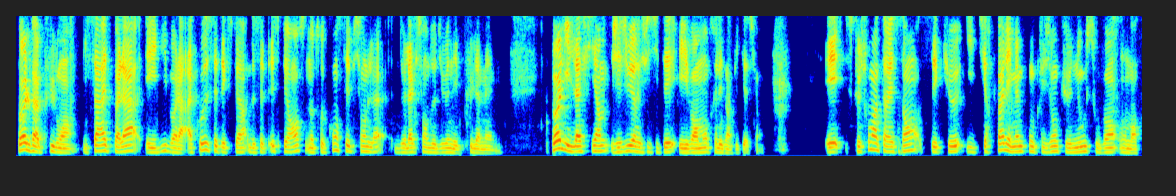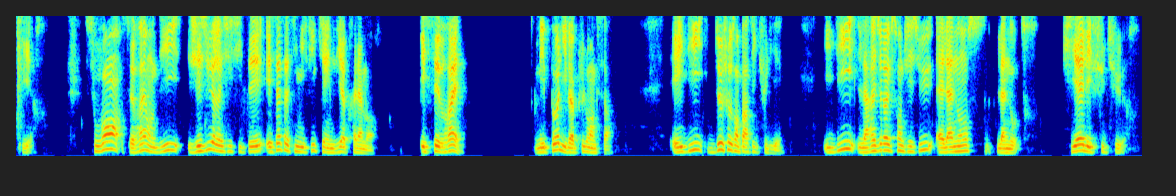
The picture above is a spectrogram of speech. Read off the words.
Paul va plus loin. Il s'arrête pas là et il dit voilà, à cause de cette, espérance, notre conception de l'action de, de Dieu n'est plus la même. Paul, il l'affirme, Jésus est ressuscité et il va en montrer les implications. Et ce que je trouve intéressant, c'est qu'il ne tire pas les mêmes conclusions que nous, souvent, on en tire. Souvent, c'est vrai, on dit Jésus est ressuscité et ça, ça signifie qu'il y a une vie après la mort. Et c'est vrai. Mais Paul, il va plus loin que ça. Et il dit deux choses en particulier. Il dit la résurrection de Jésus, elle annonce la nôtre, qui elle est future.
